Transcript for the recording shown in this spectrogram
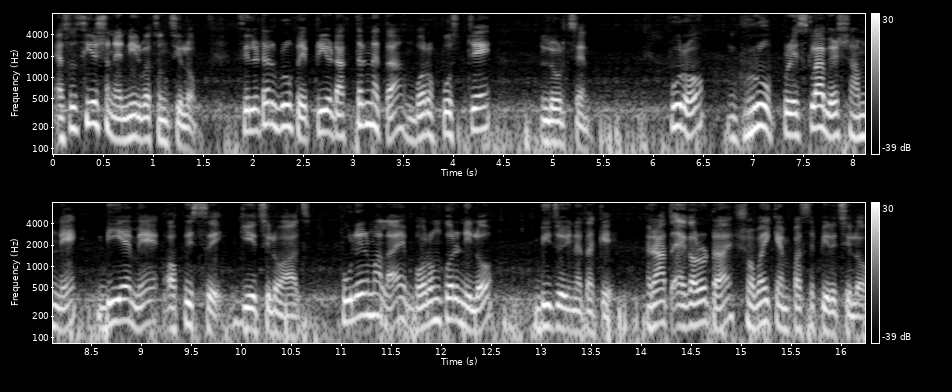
অ্যাসোসিয়েশনের নির্বাচন ছিল। ছেলেটার গ্রুপে প্রিয় ডাক্তার নেতা বড় পোস্টে লড়ছেন। পুরো গ্রুপ প্রেস ক্লাবের সামনে ডিএমএ অফিসে গিয়েছিল আজ। ফুলের মালায় বরণ করে নিল বিজয়ী নেতাকে। রাত এগারোটায় সবাই ক্যাম্পাসে ফিরেছিল।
